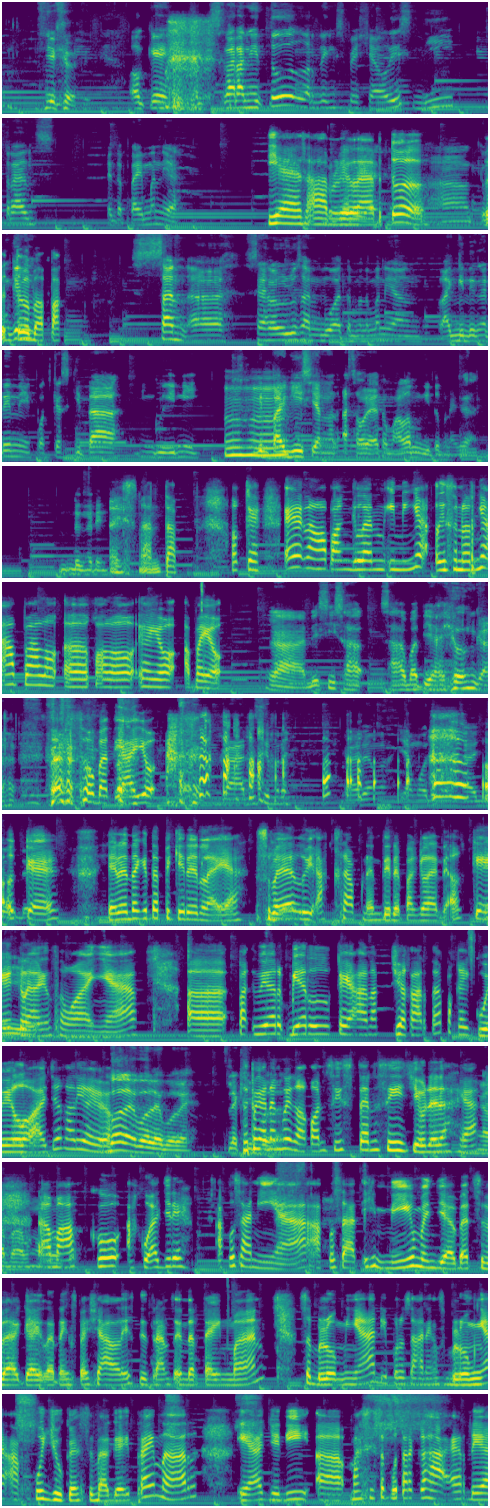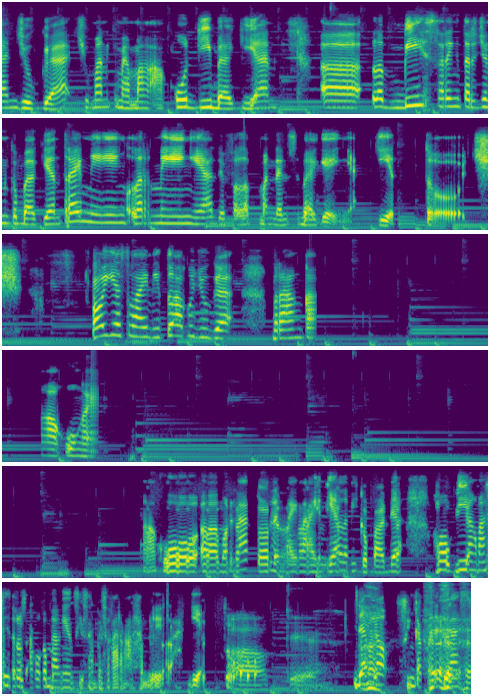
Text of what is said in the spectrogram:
Oke, sekarang itu learning specialist di Trans Entertainment ya? Yes, alhamdulillah, ya? betul. Uh, betul, Mungkin, Bapak. San, uh, saya lulusan buat teman-teman yang lagi dengerin nih podcast kita minggu ini. Mm -hmm. Mungkin pagi, siang, sore atau malam gitu mereka dengerin. Nice, mantap. Oke, okay. eh nama panggilan ininya listenernya apa lo? Uh, kalau Yayo apa yo? Nggak dia sih sah sahabat Yayo enggak. Sobat Yayo. Nggak ada sih mereka. Gak ada mah yang mau aja. Oke, okay. ya nanti kita pikirin lah ya supaya yeah. lebih akrab nanti ada panggilannya. Oke, okay, yeah. kenalin semuanya. Uh, biar biar kayak anak Jakarta pakai gue lo aja kali ya yo. Boleh boleh boleh. Flexible. Tapi kadang gue nggak konsisten sih, ya udah dah ya. Nama aku, aku aja deh. Aku Sania. Aku saat ini menjabat sebagai learning specialist di Trans Entertainment. Sebelumnya di perusahaan yang sebelumnya aku juga sebagai trainer. Ya, jadi uh, masih seputar ke HRD-an juga. Cuman memang aku di bagian uh, lebih sering terjun ke bagian training, learning, ya, development dan sebagainya. Gitu. Oh iya selain itu aku juga merangkak aku nggak aku uh, moderator dan lain-lain ya lebih kepada hobi yang masih terus aku kembangin sih sampai sekarang alhamdulillah gitu. Oke. Okay. Dan yuk singkat jelas.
